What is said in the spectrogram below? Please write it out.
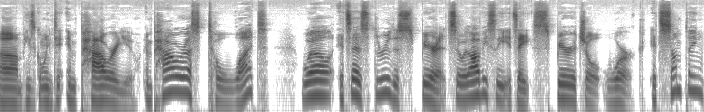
Um, he's going to empower you. Empower us to what? Well, it says through the Spirit. So obviously, it's a spiritual work. It's something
